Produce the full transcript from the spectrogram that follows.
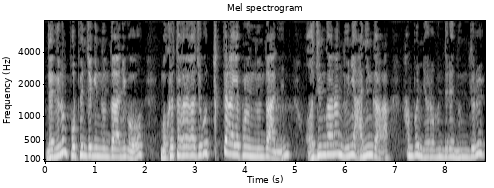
내 눈은 보편적인 눈도 아니고 뭐 그렇다 그래가지고 특별하게 보는 눈도 아닌 어중간한 눈이 아닌가? 한번 여러분들의 눈들을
